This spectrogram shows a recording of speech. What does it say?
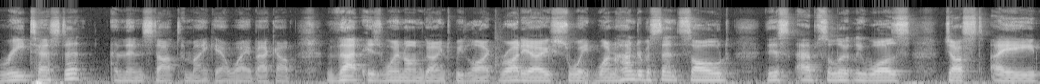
retest it, and then start to make our way back up. That is when I'm going to be like, radio, sweet, 100% sold. This absolutely was just a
